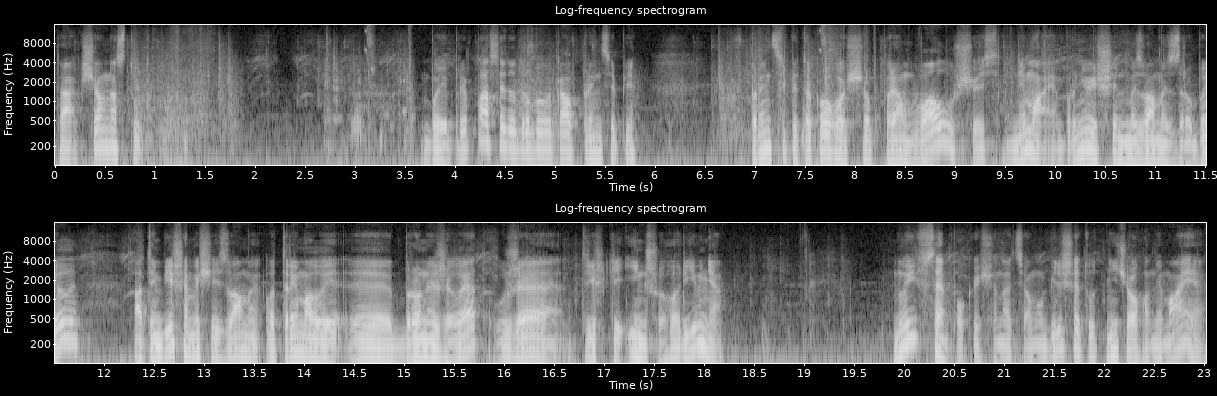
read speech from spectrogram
Так, що в нас тут? Боєприпаси до дробовика, в принципі. В принципі, такого, що прям вау щось немає. Броню і шин ми з вами зробили. А тим більше ми ще й з вами отримали е, бронежилет уже трішки іншого рівня. Ну і все поки що на цьому. Більше тут нічого немає.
